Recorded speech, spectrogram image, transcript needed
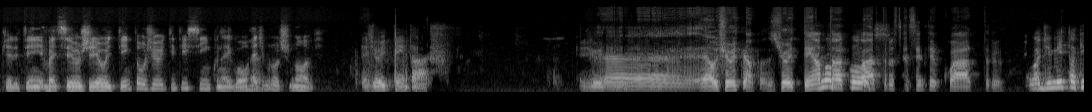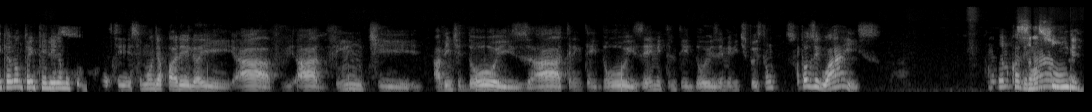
que ele tem, vai ser o G80 ou o G85, né? Igual o é. Redmi Note 9. É G80, acho. É, G80. é, é o G80. G80 464. Eu admito aqui que eu não estou entendendo muito esse, esse monte de aparelho aí, A, A20, A22, A32, M32, M22, estão, são todos iguais. Estão dando quase Samsung.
